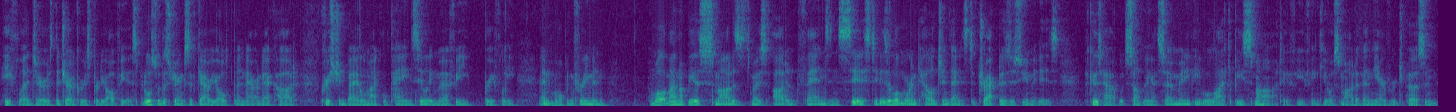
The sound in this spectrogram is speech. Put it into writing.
Heath Ledger as the Joker is pretty obvious, but also the strengths of Gary Oldman, Aaron Eckhart, Christian Bale, Michael Caine, Cillian Murphy, briefly, and Morgan Freeman. And while it might not be as smart as its most ardent fans insist, it is a lot more intelligent than its detractors assume it is. Because how could something that so many people like be smart if you think you're smarter than the average person?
